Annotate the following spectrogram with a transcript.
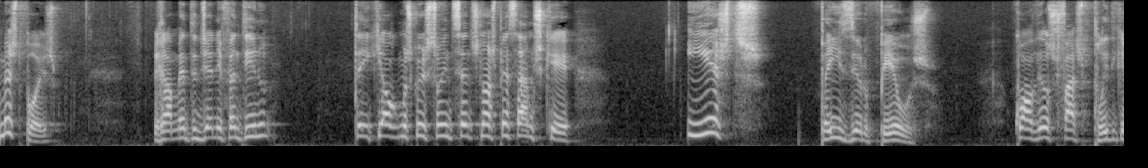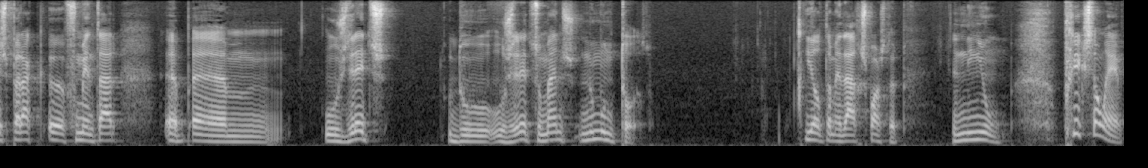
Mas depois, realmente Gianni Fantino tem aqui algumas coisas que são interessantes nós pensarmos, que é e estes países europeus qual deles faz políticas para uh, fomentar uh, eh, um, ehm, os, direitos do, os direitos humanos no mundo todo? E ele também dá a resposta: nenhum. Porque a questão é:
